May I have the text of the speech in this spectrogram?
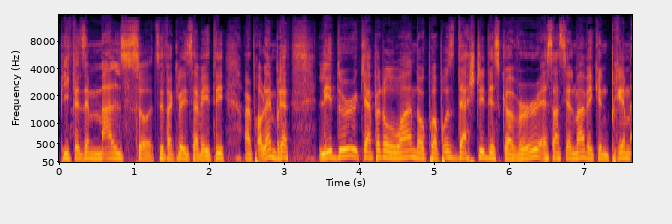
Puis ils faisaient mal ça. Tu sais, fait que là, ça avait été un problème. Bref, les deux Capital One donc proposent d'acheter Discover essentiellement avec une prime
